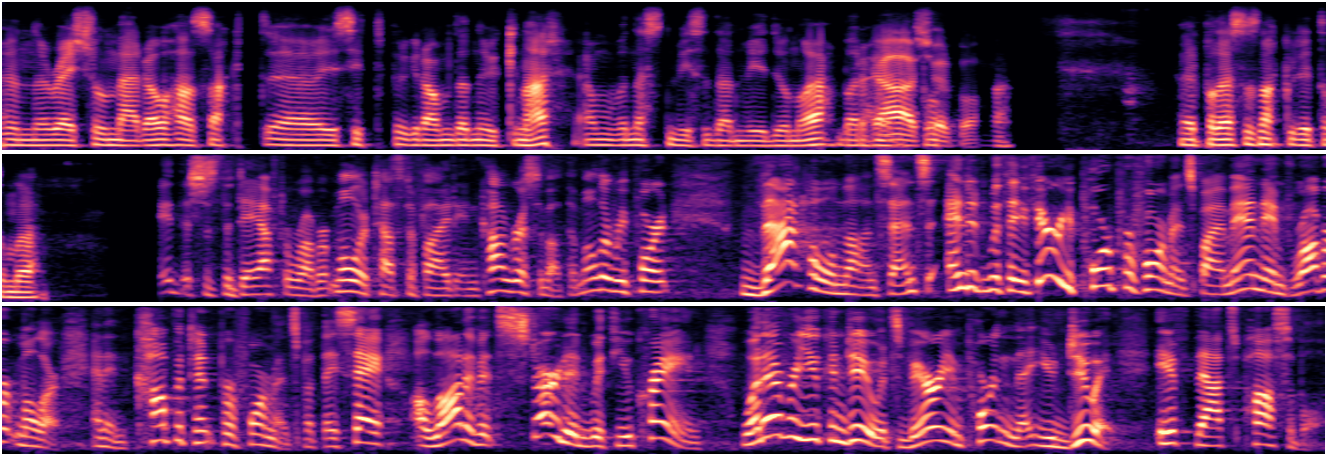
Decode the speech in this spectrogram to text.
hun Rachel Maddow har sagt uh, i sitt program denne uken her. Jeg må nesten vise den videoen nå, ja. Bare hør, ja, på, på. Hør på det, så snakker vi litt om det. This is the day after Robert Mueller testified in Congress about the Mueller report. That whole nonsense ended with a very poor performance by a man named Robert Mueller, an incompetent performance. But they say a lot of it started with Ukraine. Whatever you can do, it's very important that you do it, if that's possible.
